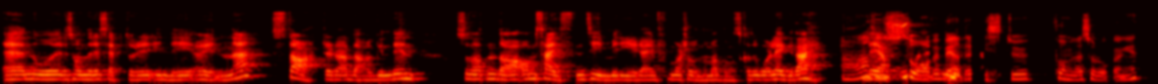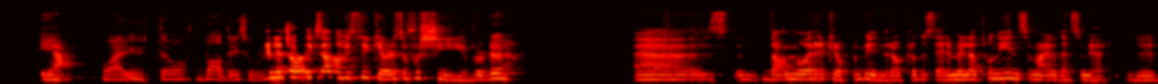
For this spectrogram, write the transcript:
eh, noen sånne reseptorer inni øynene starter da dagen din, sånn at den da om 16 timer gir deg informasjon om at nå skal du gå og legge deg. Ah, så du sover bedre hvis du får med deg soloppgangen Ja. og er ute og bader i solen. Eller så? Og hvis du ikke gjør det, så forskyver du da, når kroppen begynner å produsere melatonin, som er jo det som gjør at du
